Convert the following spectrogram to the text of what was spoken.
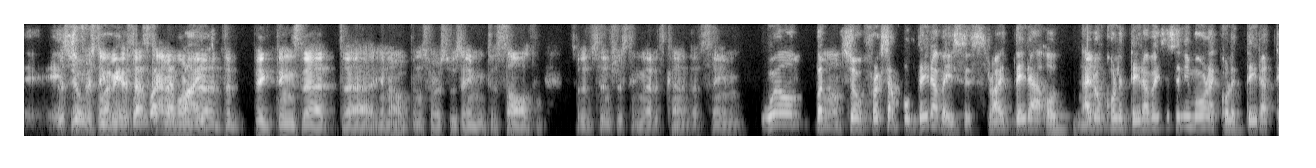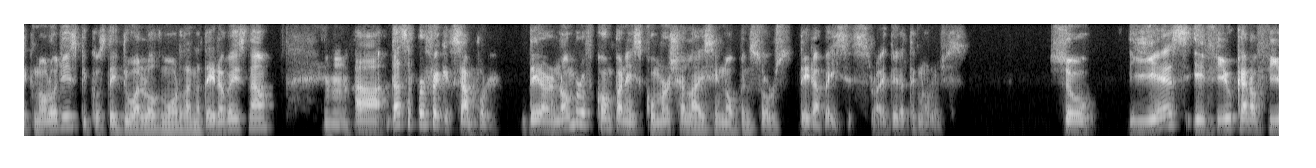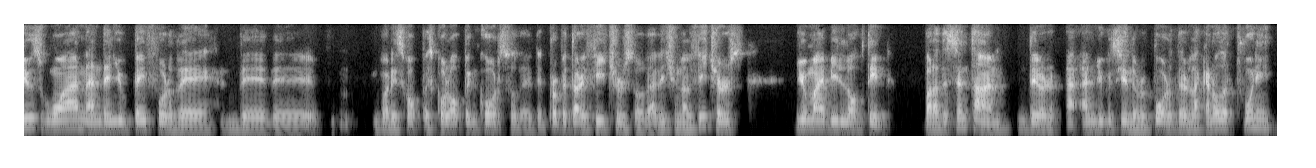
It's so, interesting I mean, because that's kind of one of the, the big things that uh, you know open source was aiming to solve. So it's interesting that it's kind of the same. Well, but dilemma. so for example, databases, right? Data, or yeah. I don't call it databases anymore. I call it data technologies because they do a lot more than a database now. Mm-hmm. Uh, that's a perfect example there are a number of companies commercializing open source databases, right? Data technologies. So yes, if you kind of use one and then you pay for the the the what is called open core, so the, the proprietary features or the additional features, you might be locked in. But at the same time, there and you can see in the report, there are like another 20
